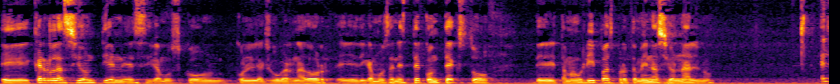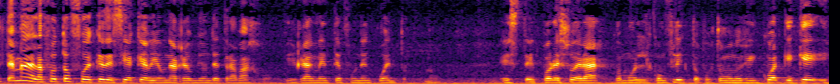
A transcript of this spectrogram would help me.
Eh, ¿Qué relación tienes, digamos, con, con el exgobernador, eh, digamos, en este contexto de Tamaulipas, pero también nacional, ¿no? El tema de la foto fue que decía que había una reunión de trabajo y realmente fue un encuentro, ¿no? Este, por eso era como el conflicto, porque todo el mundo dice,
